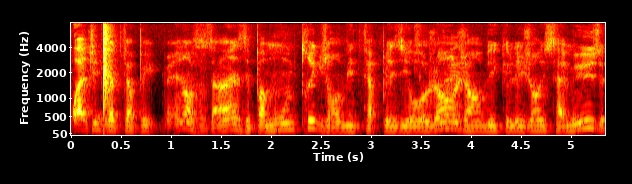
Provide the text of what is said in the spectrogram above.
ouais, tu devrais te faire payer. Mais non, ça sert à rien, c'est pas mon truc. J'ai envie de faire plaisir aux gens, j'ai envie que les gens ils s'amusent,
